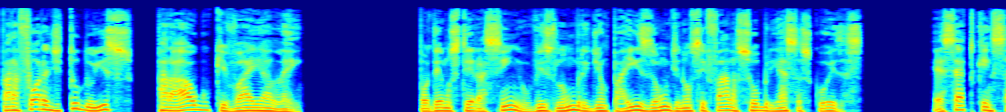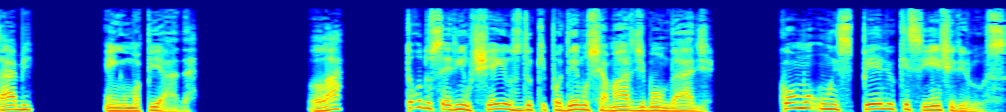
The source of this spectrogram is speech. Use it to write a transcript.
Para fora de tudo isso, para algo que vai além. Podemos ter assim o vislumbre de um país onde não se fala sobre essas coisas, exceto, quem sabe, em uma piada. Lá, todos seriam cheios do que podemos chamar de bondade, como um espelho que se enche de luz.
